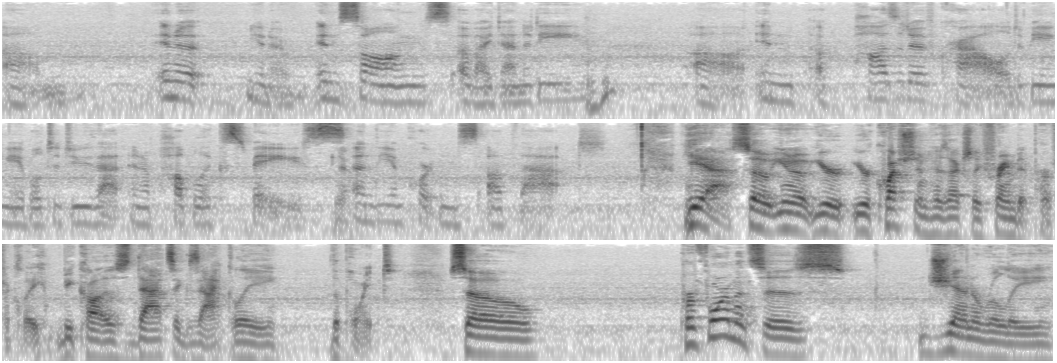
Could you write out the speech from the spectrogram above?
um, in a you know, in songs of identity, Mm-hmm. uh, in a positive crowd, being able to do that in a public space, Yeah. and the importance of that. Yeah, so you know your your question has actually framed it perfectly because that's exactly the point. So performances generally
